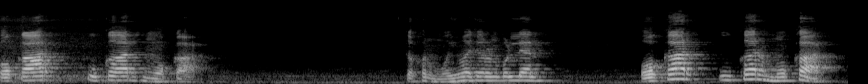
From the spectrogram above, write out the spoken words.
অকার, উকার, মকার। তখন মহিমাচরণ বললেন, অকার, উকার, মকার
